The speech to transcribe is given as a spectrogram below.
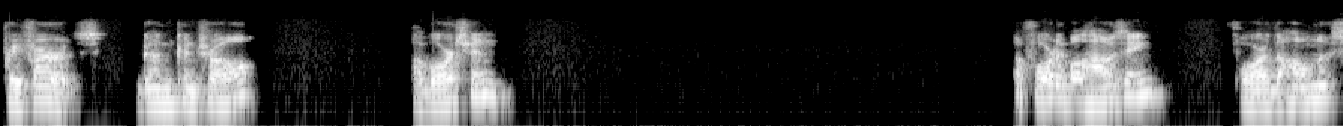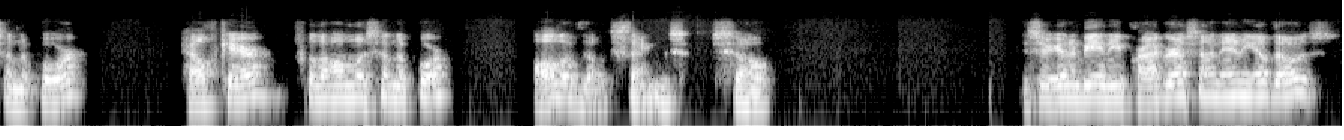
prefers gun control, abortion, affordable housing for the homeless and the poor, healthcare for the homeless and the poor, all of those things. So, is there going to be any progress on any of those?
